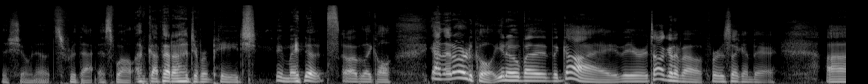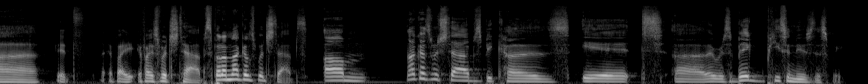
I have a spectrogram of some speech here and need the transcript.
the show notes for that as well. I've got that on a different page in my notes. So I'm like, oh, yeah, that article, you know, by the guy they were talking about for a second there. Uh, it's if I if I switch tabs, but I'm not gonna switch tabs. Um, not gonna switch tabs because it uh, there was a big piece of news this week.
